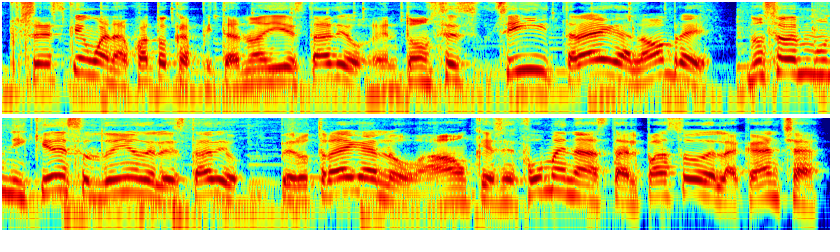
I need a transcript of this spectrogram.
Pues es que en Guanajuato Capital no hay estadio. Entonces, sí, tráigalo, hombre. No sabemos ni quién es el dueño del estadio, pero tráiganlo, aunque se fumen hasta el paso de la cancha.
